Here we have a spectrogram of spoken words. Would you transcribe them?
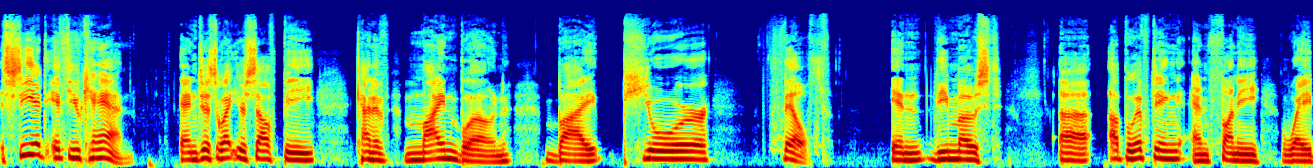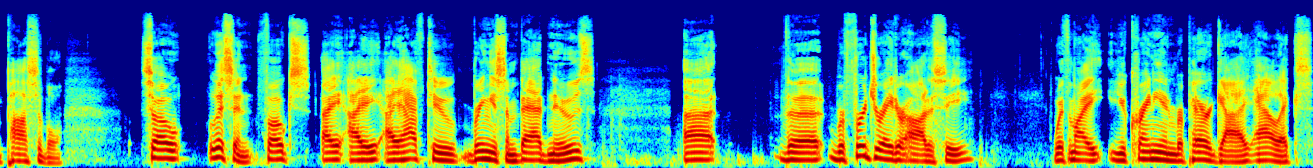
See it if you can and just let yourself be kind of mind blown by pure filth in the most uh, uplifting and funny way possible. So, listen, folks, I, I, I have to bring you some bad news. Uh, the refrigerator odyssey with my Ukrainian repair guy, Alex,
